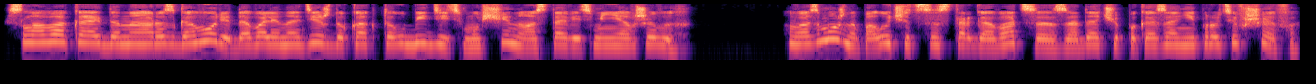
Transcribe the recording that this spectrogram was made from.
Слова Кайдена о разговоре давали надежду как-то убедить мужчину оставить меня в живых. Возможно, получится сторговаться за дачу показаний против шефа.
